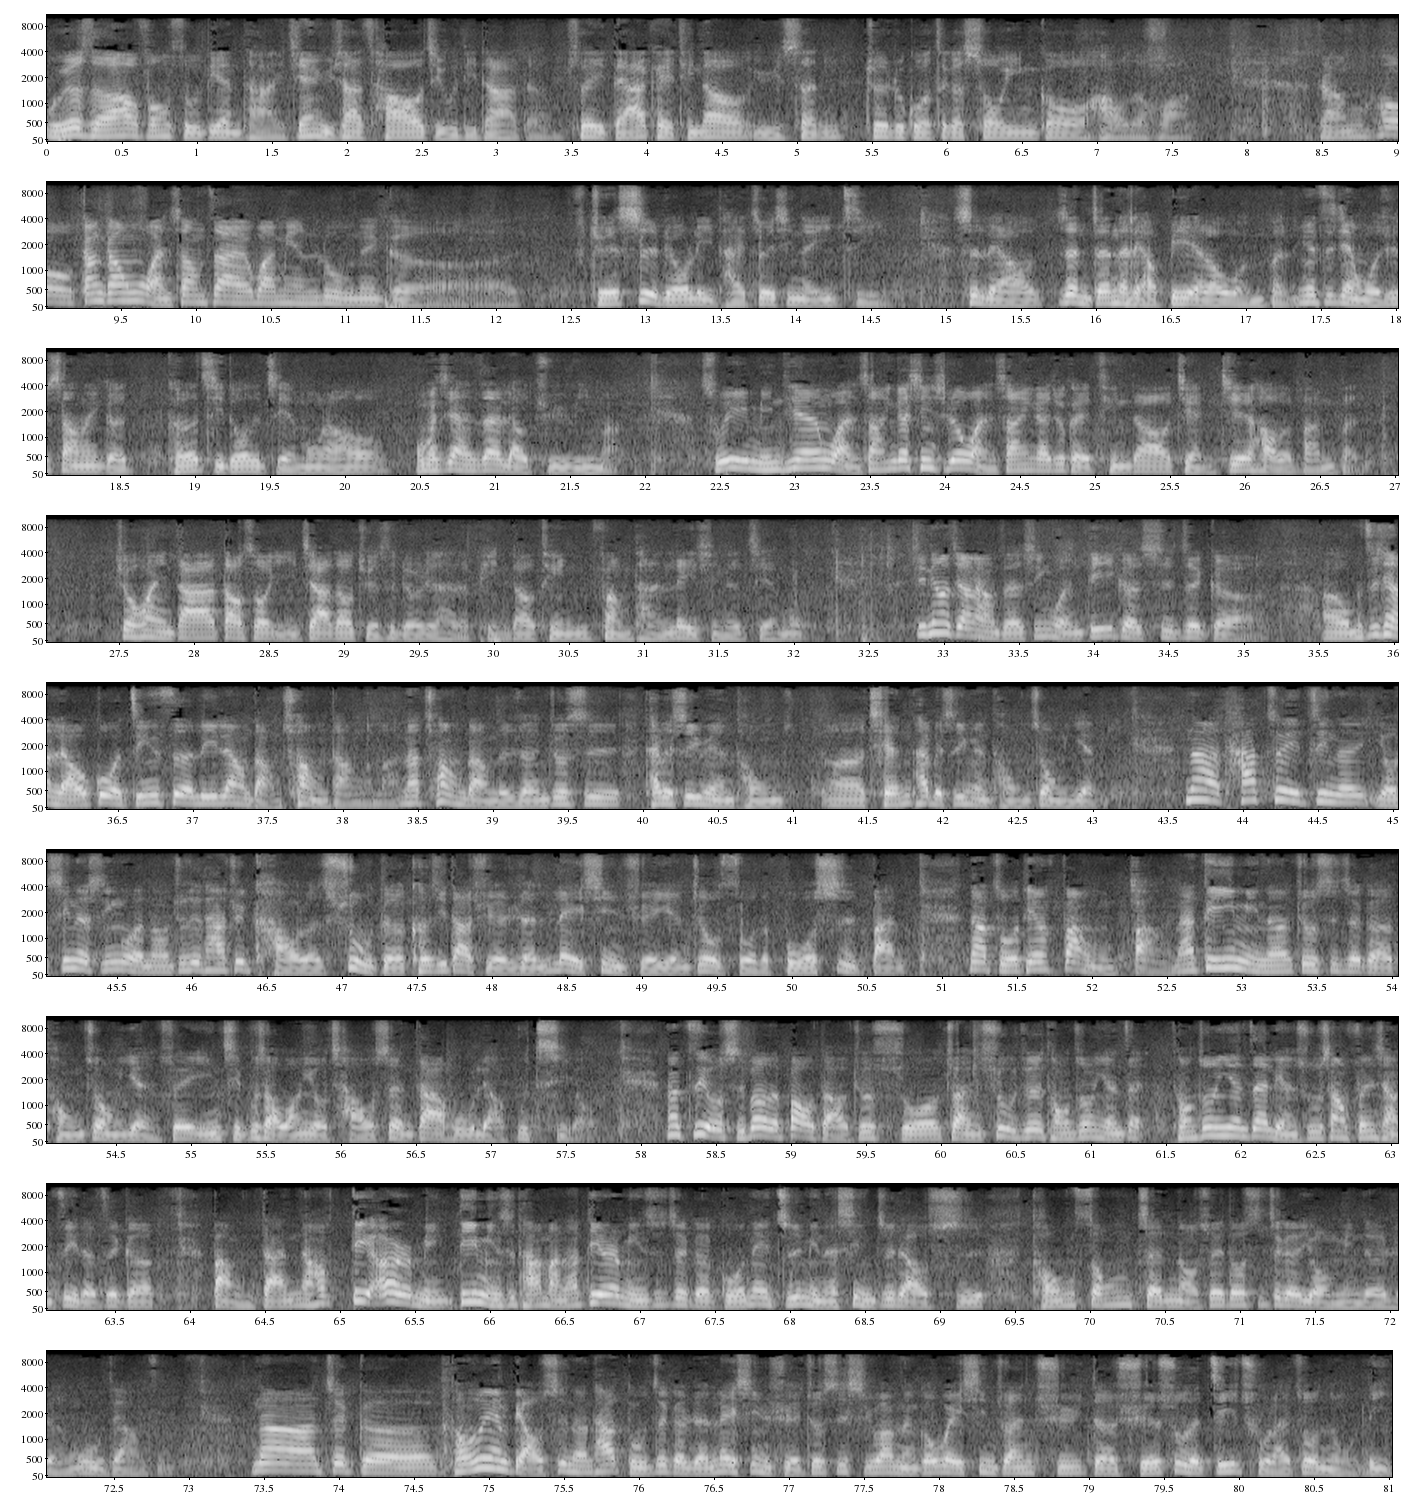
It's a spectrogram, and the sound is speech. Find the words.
五月十二号风俗电台，今天雨下超级无敌大的，所以等下可以听到雨声，就如果这个收音够好的话。然后刚刚晚上在外面录那个爵士琉璃台最新的一集，是聊认真的聊 BL 文本，因为之前我去上那个可乐奇多的节目，然后我们现在在聊 GV 嘛，所以明天晚上应该星期六晚上应该就可以听到剪接好的版本。就欢迎大家到时候移驾到爵士琉璃台的频道听访谈类型的节目。今天要讲两则新闻，第一个是这个，呃，我们之前聊过金色力量党创党了嘛？那创党的人就是台北市议员童，呃，前台北市议员童仲彦。那他最近呢有新的新闻哦，就是他去考了树德科技大学人类性学研究所的博士班。那昨天放榜，那第一名呢就是这个童仲彦，所以引起不少网友朝圣，大呼了不起哦。那自由时报的报道就说，转述就是童仲彦在童仲彦在脸书上分享自己的这个榜单，然后第二名第一名是他嘛，那第二名是这个国内知名的性治疗师童松珍哦，所以都是这个有名的人物这样子。那这个童仲彦表示呢，他读这个人类性学，就是希望能够为性专区的学术的基础来做努力。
